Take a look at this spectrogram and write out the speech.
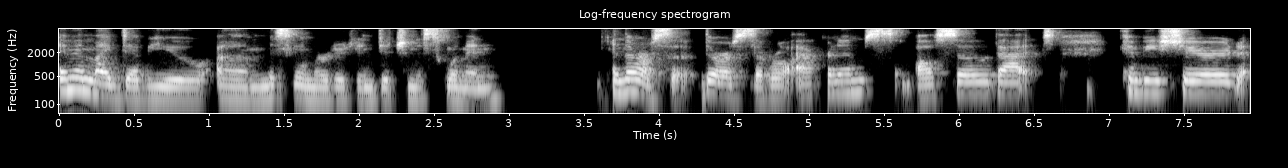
MMIW, um, Missing and Murdered Indigenous Women. And there are there are several acronyms also that can be shared,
